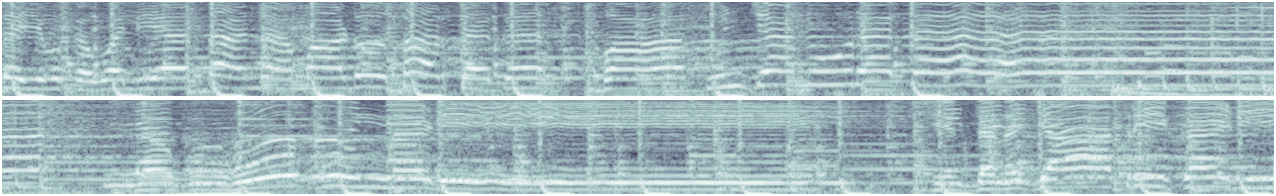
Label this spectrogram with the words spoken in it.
ದೈವಕ ಒಲಿಯ ದಾನ ಮಾಡೋ ಸಾರ್ಥಕ. ಬಾ ಕುಂಚ ನೂರಕ ಲಘು ಹೋಗು ಸಿದ್ಧನ ಜಾತ್ರಿ ಕಡಿ.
